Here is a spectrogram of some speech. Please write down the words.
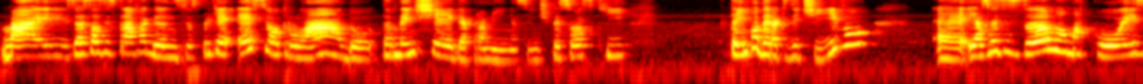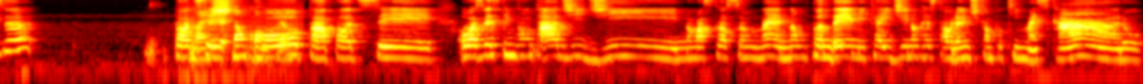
Mas essas extravagâncias, porque esse outro lado também chega para mim, assim, de pessoas que têm poder aquisitivo é, e às vezes amam uma coisa, pode mas ser roupa, pode ser ou às vezes tem vontade de, numa situação né, não pandêmica, e de ir num restaurante que é um pouquinho mais caro,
